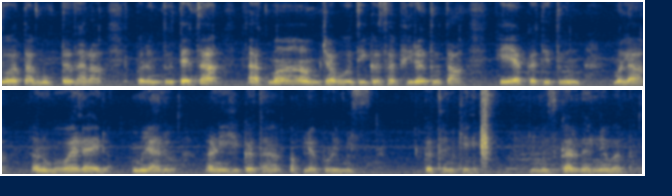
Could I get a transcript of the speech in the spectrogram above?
तो आता मुक्त झाला. परंतु त्याचा आत्मा हा आमच्या भोवती कसा फिरत होता हे या कथेतून मला अनुभवायला मिळालं. आणि ही कथा आपल्यापुढे मी कथन केली. नमस्कार धन्यवाद.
